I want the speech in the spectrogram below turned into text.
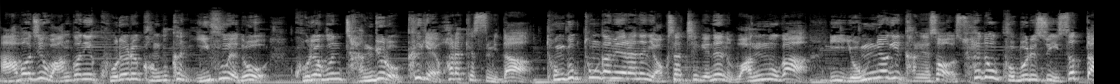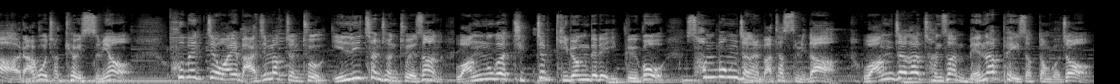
아버지 왕건이 고려를 건국한 이후에도 고려군 장교로 크게 활약했습니다. 동국통감회라는 역사책에는 왕무가 이 용력이 강해서 쇠도 구부릴 수 있었다라고 적혀 있으며 후백제와의 마지막 전투 1, 2천 전투에선 왕무가 직접 기병들을 이끌고 선봉장을 맡았습니다. 왕자가 전선 맨 앞에 있었던 거죠.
